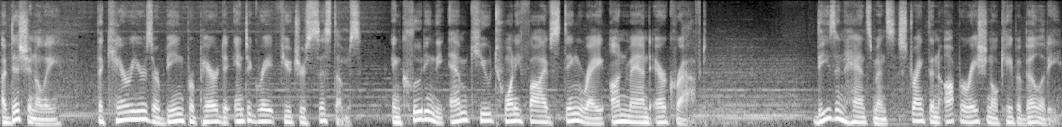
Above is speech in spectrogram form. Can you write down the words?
Additionally, the carriers are being prepared to integrate future systems, including the MQ-25 Stingray unmanned aircraft. These enhancements strengthen operational capability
